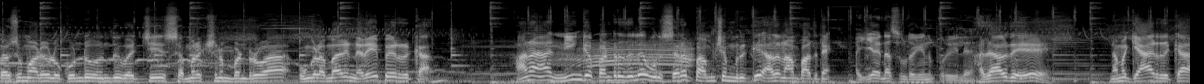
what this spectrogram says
பசு மாடுகளை கொண்டு வந்து வச்சு சம்ரக்ஷணம் பண்றவா உங்களை மாதிரி நிறைய பேர் இருக்கா. ஆனா நீங்க பண்றதுல ஒரு சிறப்பு அம்சம் இருக்கு அதை நான் பார்த்துட்டேன். ஐயா என்ன சொல்றீங்கன்னு புரியல. அதாவது நமக்கு யார் இருக்கா?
